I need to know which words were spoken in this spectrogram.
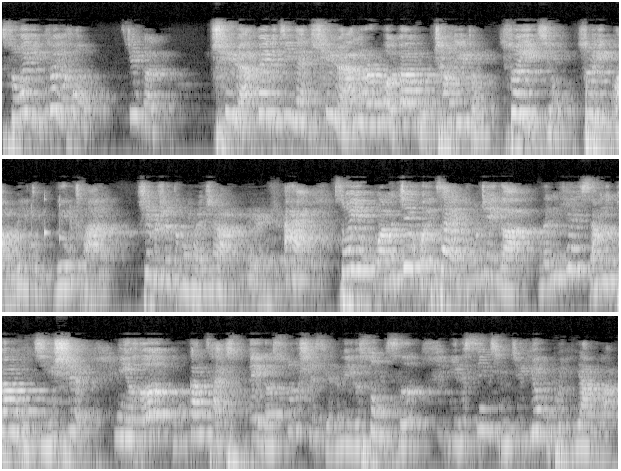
所以最后这个屈原为了纪念屈原而过端午，成了一种最久、最广的一种流传。是不是这么回事儿？对。哎，所以我们这回再读这个文天祥的《端午集市》，你和读刚才那个苏轼写的那个宋词，你的心情就又不一样了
